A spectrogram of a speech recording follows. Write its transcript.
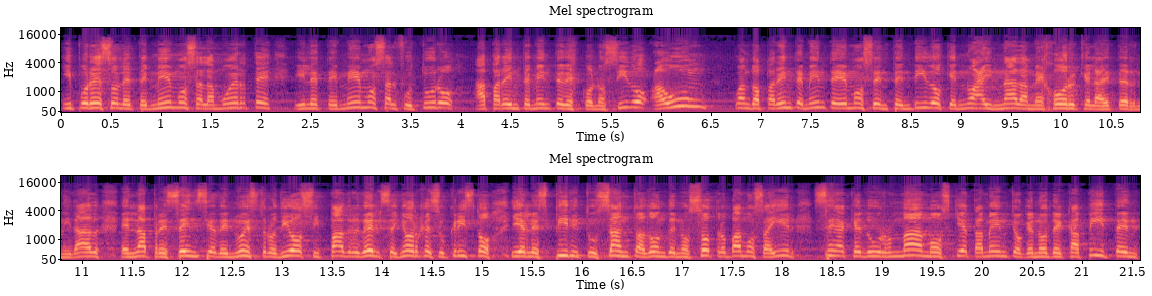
Y por eso le tememos a la muerte y le tememos al futuro aparentemente desconocido, aún cuando aparentemente hemos entendido que no hay nada mejor que la eternidad en la presencia de nuestro Dios y Padre del Señor Jesucristo y el Espíritu Santo a donde nosotros vamos a ir, sea que durmamos quietamente o que nos decapiten,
